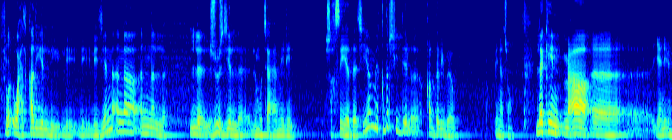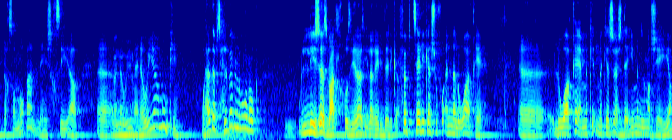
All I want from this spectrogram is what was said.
في واحد القضية اللي اللي ديالنا ان أن ال- ال- جوج ديال المتعاملين شخصية ذاتية ما يقدرش يدير قرض ربوي بيناتهم. لكن مع آه، يعني une personne morale يعني شخصية آه، معنوية. معنوية ممكن. وهذا فتح الباب للبنوك. واللي جات بعض الخزيرات إلى غير ذلك. فبالتالي كنشوفوا أن الواقع آه، الواقع ما كي- ما كيرجعش دائما للمرجعية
